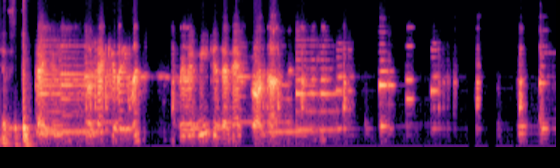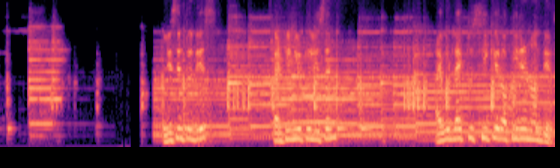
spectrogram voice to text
Just thank you. So thank you very much. We will meet in the next broadcast. listen to this. Continue to listen. I would like to seek your opinion on this.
